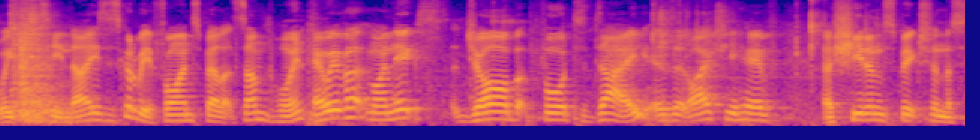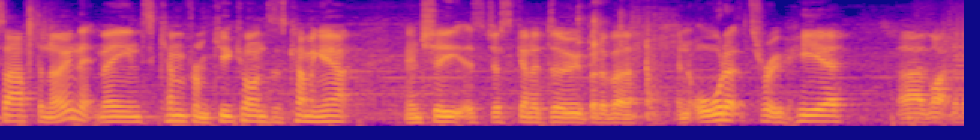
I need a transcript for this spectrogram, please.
week to 10 days. It's got to be a fine spell at some point. However, my next job for today is that I actually have a shed inspection this afternoon. That means Kim from QConz is coming out and she is just going to do a bit of a an audit through here uh, like the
